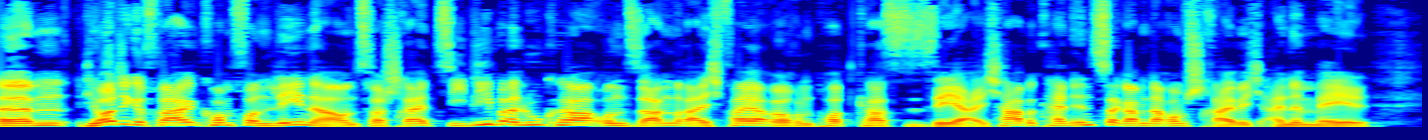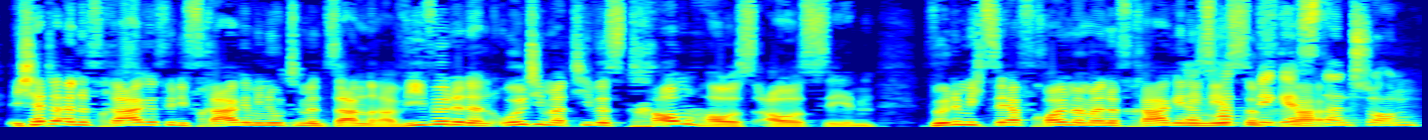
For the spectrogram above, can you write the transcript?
Ähm, die heutige Frage kommt von Lena und zwar schreibt sie, lieber Luca und Sandra, ich feiere euren Podcast sehr. Ich habe kein Instagram, darum schreibe ich eine Mail. Ich hätte eine Frage für die Frageminute mit Sandra. Wie würde dein ultimatives Traumhaus aussehen? Würde mich sehr freuen, wenn meine Frage in Das die nächste hatten wir Frage... gestern schon.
